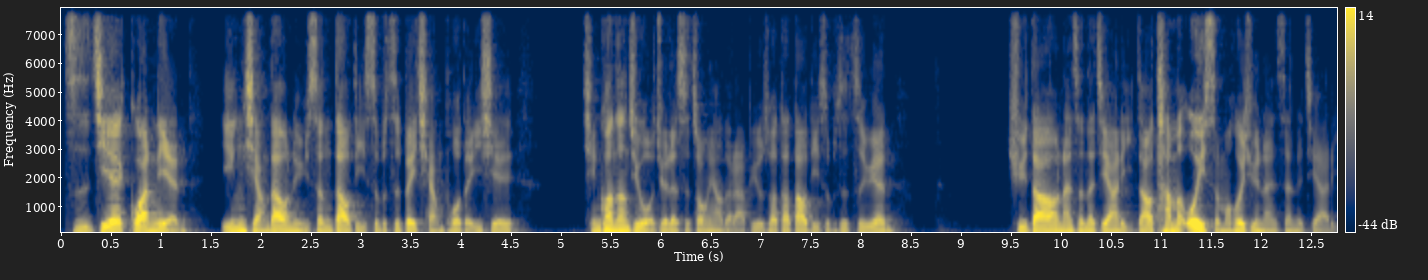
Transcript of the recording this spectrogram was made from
直接关联影响到女生到底是不是被强迫的一些情况上去，我觉得是重要的啦。比如说，他到底是不是自愿去到男生的家里，然后他们为什么会去男生的家里？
